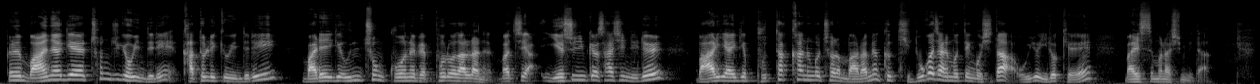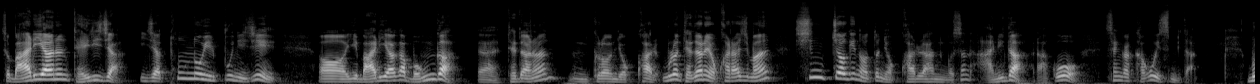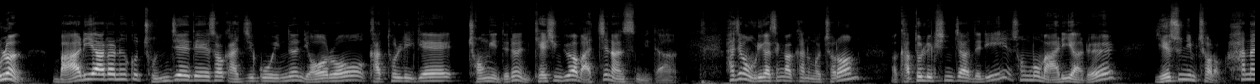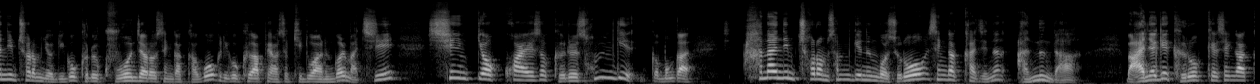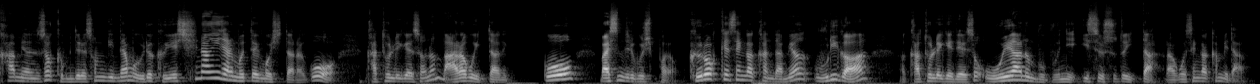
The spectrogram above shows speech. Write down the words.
그래 만약에 천주교인들이 가톨릭 교인들이 마리아에게 은총 구원을 베풀어 달라는 마치 예수님께서 하신 일을 마리아에게 부탁하는 것처럼 말하면 그 기도가 잘못된 것이다. 오히려 이렇게 말씀을 하십니다. 그래서 마리아는 대리자이자 통로일 뿐이지 어, 이 마리아가 뭔가 예, 대단한 음, 그런 역할, 물론 대단한 역할을 하지만 신적인 어떤 역할을 하는 것은 아니다라고 생각하고 있습니다. 물론 마리아라는 그 존재에 대해서 가지고 있는 여러 가톨릭의 정의들은 개신교와 맞진 않습니다. 하지만 우리가 생각하는 것처럼 가톨릭 신자들이 성모 마리아를 예수님처럼 하나님처럼 여기고 그를 구원자로 생각하고 그리고 그 앞에 와서 기도하는 걸 마치 신격화해서 그를 섬기 그러니까 뭔가 하나님처럼 섬기는 것으로 생각하지는 않는다. 만약에 그렇게 생각하면서 그분들을 섬긴다면 오히려 그의 신앙이 잘못된 것이다라고 가톨릭에서는 말하고 있다고 말씀드리고 싶어요. 그렇게 생각한다면 우리가 가톨릭에 대해서 오해하는 부분이 있을 수도 있다라고 생각합니다.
